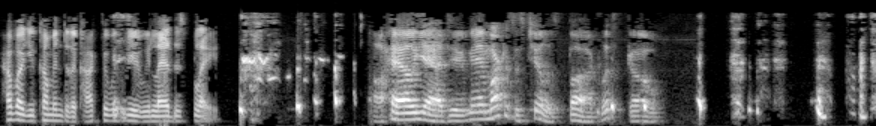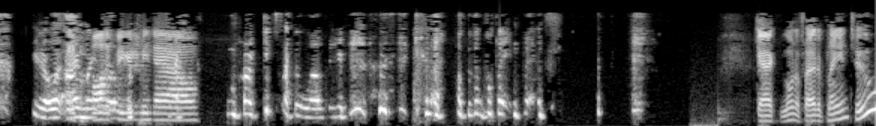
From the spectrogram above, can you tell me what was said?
how about you come into the cockpit with me and we land this plane? Oh hell yeah, dude. Man, Marcus is chill as fuck. Let's go. You know what? I Put might a love figure to me now. Marcus, I love you. Can I hold the plane, man? Jack, you want to fly the plane too?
